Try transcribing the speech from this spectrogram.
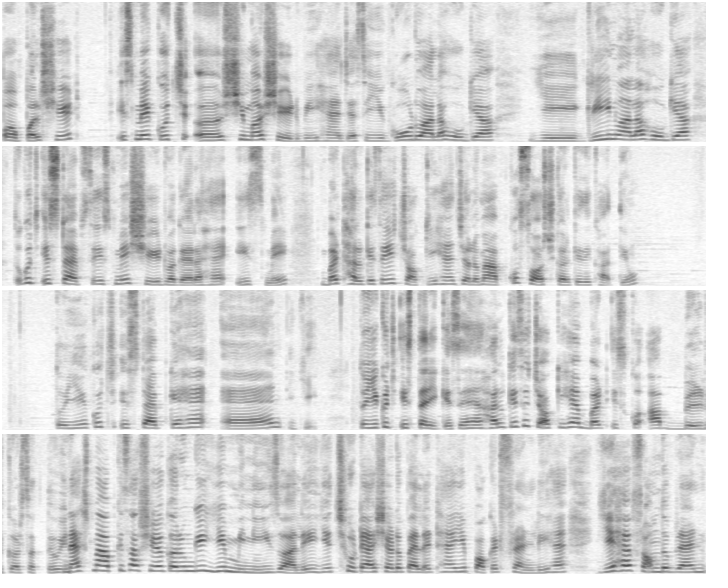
पर्पल शेड इसमें कुछ शिमर शेड भी हैं, जैसे ये गोल्ड वाला हो गया, ये ग्रीन वाला हो गया तो कुछ इस टाइप से इसमें शेड वगैरह हैं इसमें बट हल्के से ये चौकी हैं। चलो मैं आपको सॉच करके दिखाती हूँ। तो ये कुछ इस टाइप के हैं एंड ये। तो ये कुछ इस तरीके से हैं। हल्के से चौकी हैं बट इसको आप बिल्ड कर सकते हो। नेक्स्ट मैं आपके साथ शेयर करूँगी ये मिनीज वाले। ये छोटे आई पैलेट हैं, ये पॉकेट फ्रेंडली हैं। ये है from the brand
